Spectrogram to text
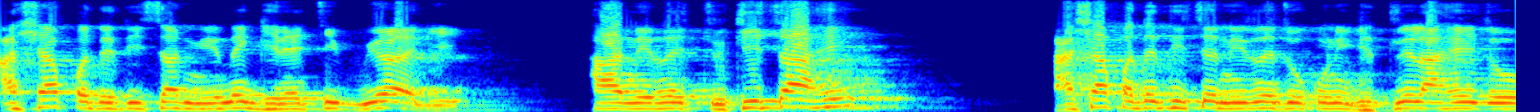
अशा पद्धतीचा निर्णय घेण्याची वेळ आली. हा निर्णय चुकीचा आहे. अशा पद्धतीचा निर्णय जो कोणी घेतलेला आहे जो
